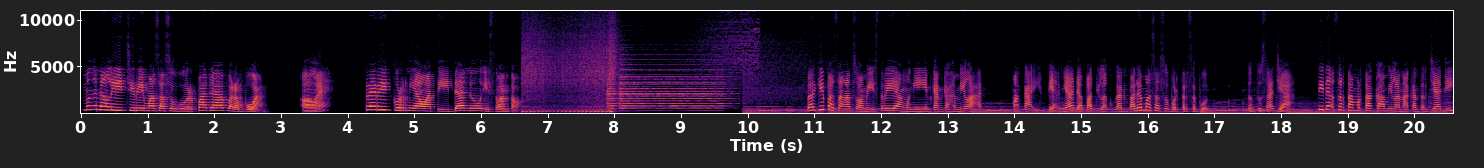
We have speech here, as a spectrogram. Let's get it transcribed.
Mengenali ciri masa subur pada perempuan oleh Reri Kurniawati Danu Iswanto. Bagi pasangan suami istri yang menginginkan kehamilan, maka ikhtiarnya dapat dilakukan pada masa subur tersebut. Tentu saja, tidak serta-merta kehamilan akan terjadi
